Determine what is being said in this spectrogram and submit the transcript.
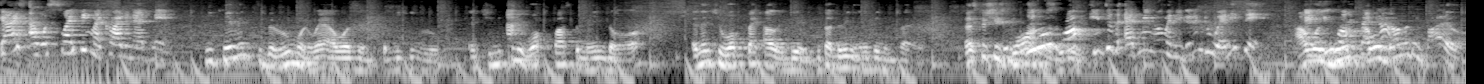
Guys, I was swiping my card in admin. He came into the room on where I was in the meeting room, and she literally ah. walked past the main door, and then she walked back out again without doing anything inside. That's because she's You blocked. walked into the admin room and you didn't do anything. I And was you doing, walked I was out. downloading files.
